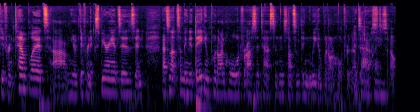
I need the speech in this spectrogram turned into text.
Te- Different templates, um, you know, different experiences, and that's not something that they can put on hold for us to test, and it's not something we can put on hold for them Exactly. to test. So,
